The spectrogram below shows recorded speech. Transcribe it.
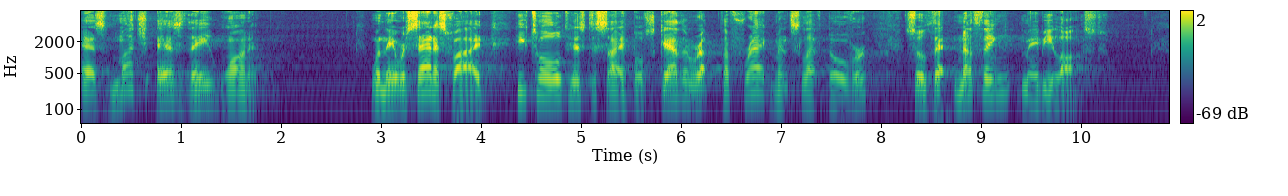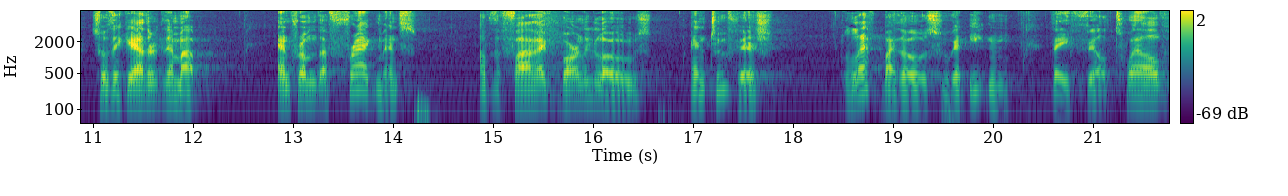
as much as they wanted. When they were satisfied, he told his disciples, Gather up the fragments left over, so that nothing may be lost. So they gathered them up, and from the fragments of the five barley loaves and two fish left by those who had eaten, they filled 12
